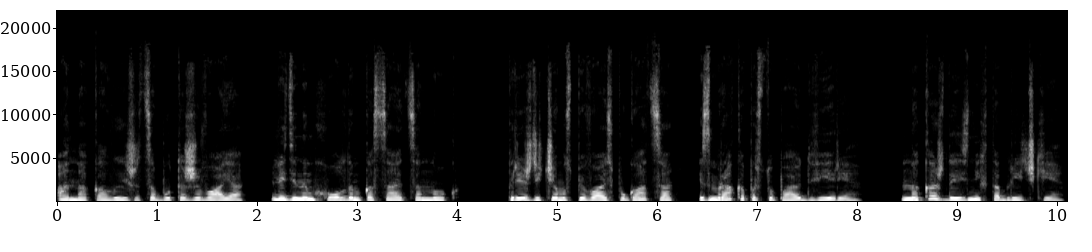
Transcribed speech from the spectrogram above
Она колышется, будто живая, ледяным холодом касается ног. Прежде чем успеваю испугаться, из мрака проступают двери. На каждой из них таблички.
